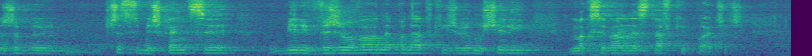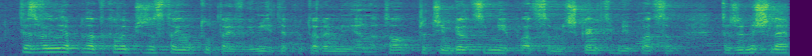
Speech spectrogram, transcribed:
żeby wszyscy mieszkańcy mieli wyżyłowane podatki, żeby musieli maksymalne stawki płacić. Te zwolnienia podatkowe przecież zostają tutaj w gminie, te 1,5 miliona. To przedsiębiorcy mniej płacą, mieszkańcy mniej płacą. Także myślę,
